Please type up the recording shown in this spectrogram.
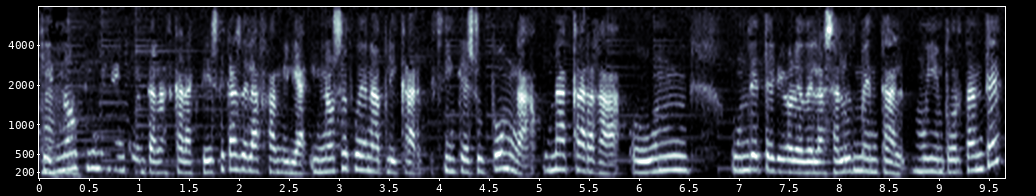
que no tienen en cuenta las características de la familia y no se pueden aplicar sin que suponga una carga o un, un deterioro de la salud mental muy importante,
